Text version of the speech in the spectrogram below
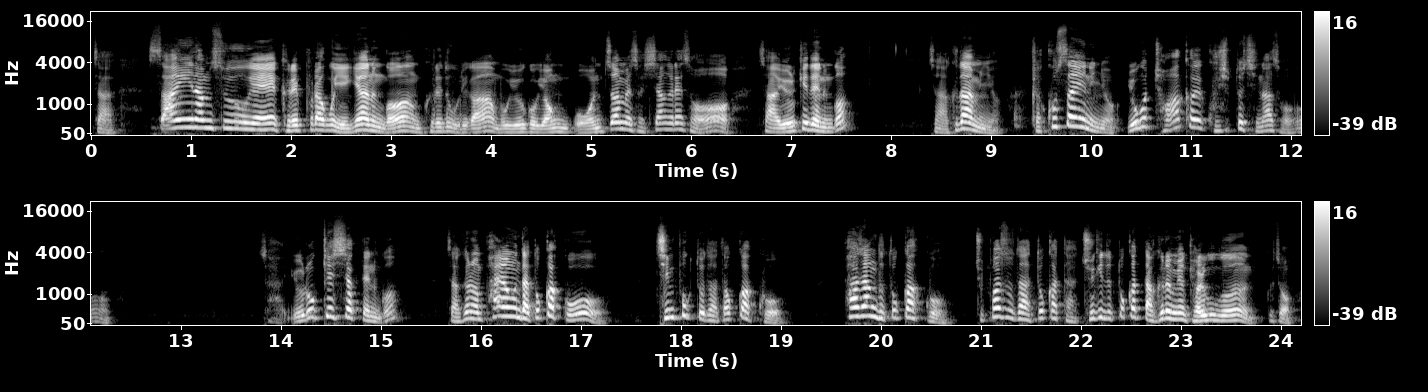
자 사인 함수의 그래프라고 얘기하는 건 그래도 우리가 뭐 요거 0 원점에서 시작을 해서 자 이렇게 되는 거 자, 그 다음은요. 자, 코사인은요. 요거 정확하게 90도 지나서 자, 요렇게 시작되는 거. 자, 그럼 파형은 다 똑같고 진폭도 다 똑같고 파장도 똑같고 주파수 다 똑같아. 주기도 똑같다. 그러면 결국은 그죠?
